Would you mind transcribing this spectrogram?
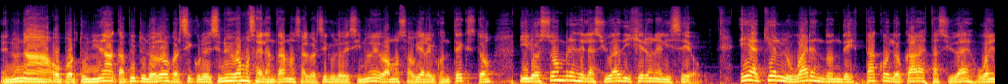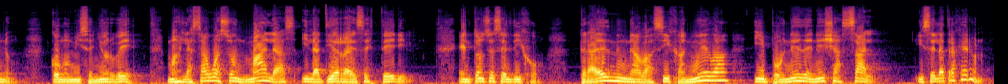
en una oportunidad, capítulo 2, versículo 19, vamos a adelantarnos al versículo 19, vamos a obviar el contexto, y los hombres de la ciudad dijeron a Eliseo, He aquí el lugar en donde está colocada esta ciudad es bueno, como mi señor ve, mas las aguas son malas y la tierra es estéril. Entonces él dijo, Traedme una vasija nueva y poned en ella sal. Y se la trajeron.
